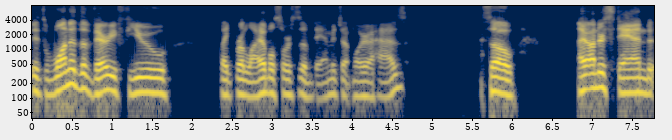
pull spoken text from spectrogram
it's one of the very few like reliable sources of damage that Moira has. So I understand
